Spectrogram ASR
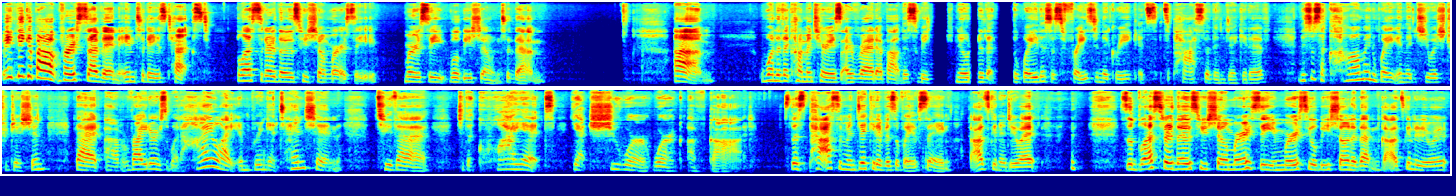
mean, think about verse 7 in today's text. Blessed are those who show mercy. Mercy will be shown to them. Um, one of the commentaries I read about this week noted that the way this is phrased in the Greek, it's, it's passive indicative. And this is a common way in the Jewish tradition that um, writers would highlight and bring attention to the to the quiet yet sure work of God. So this passive indicative is a way of saying God's going to do it. so blessed are those who show mercy; mercy will be shown to them. God's going to do it.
